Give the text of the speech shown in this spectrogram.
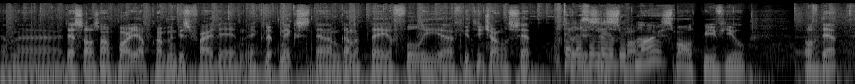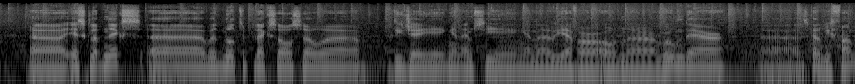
and uh, there's also a party upcoming this Friday in, in Club NYX. Then I'm gonna play a fully uh, Future Jungle set. Tell us this a little bit small, more. Small preview of that. Uh, is Club NYX uh, with Multiplex also uh, DJing and MCing, and uh, we have our own uh, room there. Uh, it's gonna be fun.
